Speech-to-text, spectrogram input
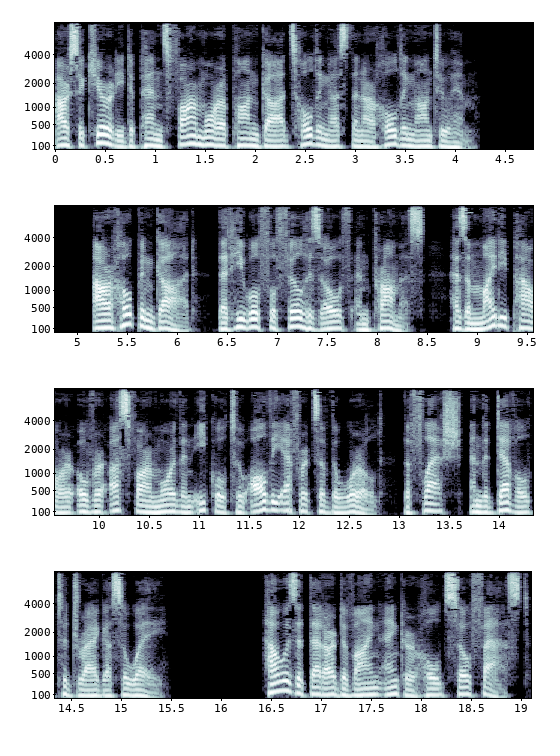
our security depends far more upon God's holding us than our holding on to Him. Our hope in God, that he will fulfill his oath and promise, has a mighty power over us far more than equal to all the efforts of the world, the flesh and the devil to drag us away. How is it that our divine anchor holds so fast?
